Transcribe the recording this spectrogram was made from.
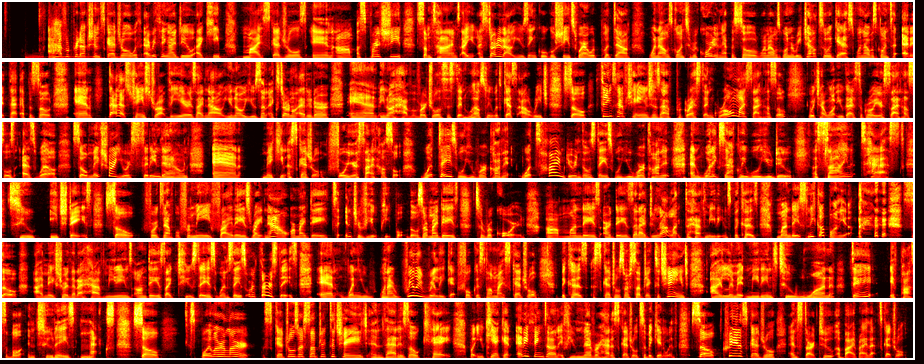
I have a production schedule with everything I do. I keep my schedules in um, a spreadsheet. Sometimes I, I started out using Google Sheets where I would put down when I was going to record an episode, when I was going to reach out to a guest, when I was going to edit that episode. And that has changed throughout the years. I now, you know, use an external editor and, you know, I have a virtual assistant who helps me with guest outreach. So things have changed as I've progressed and grown my side hustle, which I want you guys to grow your side hustles as well. So make sure you are sitting down and making a schedule for your side hustle. What days will you work on it? What time during those days will you work on it? And what exactly will you do? Assign tasks to each days. So, for example, for me, Fridays right now are my day to interview people. Those are my days to record. Um, Mondays are days that I do not like to have meetings because Mondays sneak up on you. so I make sure that I have meetings on days like Tuesdays, Wednesdays, or Thursdays. And when you, when I really, really get focused on my schedule, because schedules are subject to change, I limit meetings to one day if possible, in two days max. So Spoiler alert, schedules are subject to change and that is okay. But you can't get anything done if you never had a schedule to begin with. So create a schedule and start to abide by that schedule.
